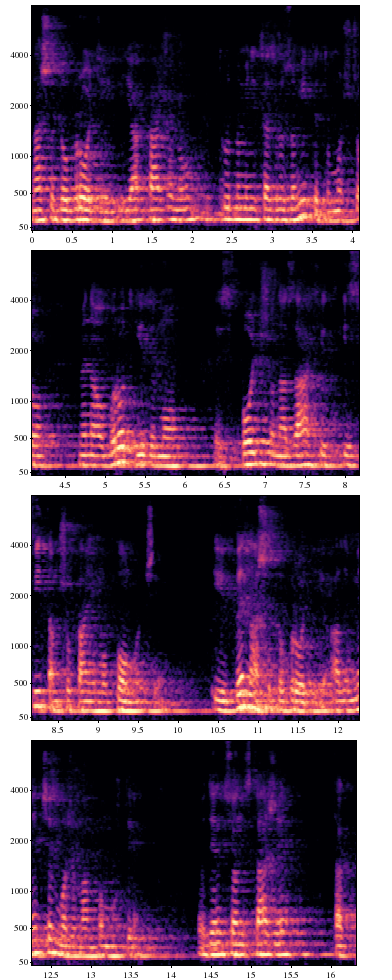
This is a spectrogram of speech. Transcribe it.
наші добродії. І я кажу, ну трудно мені це зрозуміти, тому що ми наоборот їдемо десь в Польщу, на Захід і звідтам шукаємо помочі. І ви наші добродії, але ми чим можемо вам допомогти? Один ксьон скаже, так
